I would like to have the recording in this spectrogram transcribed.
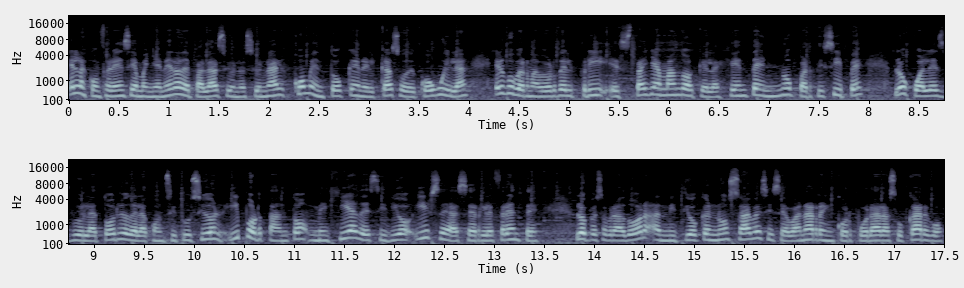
En la conferencia mañanera de Palacio Nacional comentó que en el caso de Coahuila, el gobernador del PRI está llamando a que la gente no participe, lo cual es violatorio de la Constitución y por tanto Mejía decidió irse a hacerle frente. López Obrador admitió que no sabe si se van a reincorporar a su cargo.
